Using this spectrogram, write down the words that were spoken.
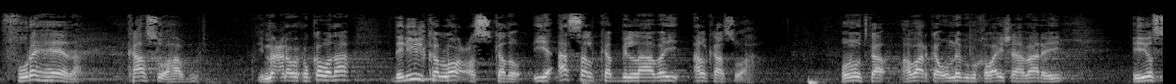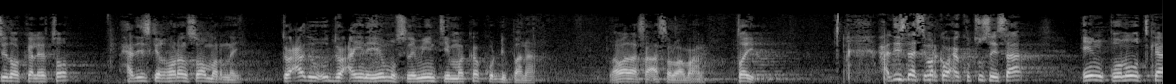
furaheeda kaasuu ahaa buuhi bimacnaa wuxuu ka wadaa daliilka loo coskado iyo asalka bilaabay halkaasuu ah qunuudka habaarka uu nebigu qabaaisha habaarayay iyo sidoo kaleeto xadiiskii horen soo marnay ducaduu u ducaynayay muslimiintii maka ku dhibbanaa labadaasa asal waa macna ayib xadiistaasi marka waxay ku tusaysaa in qunuudka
